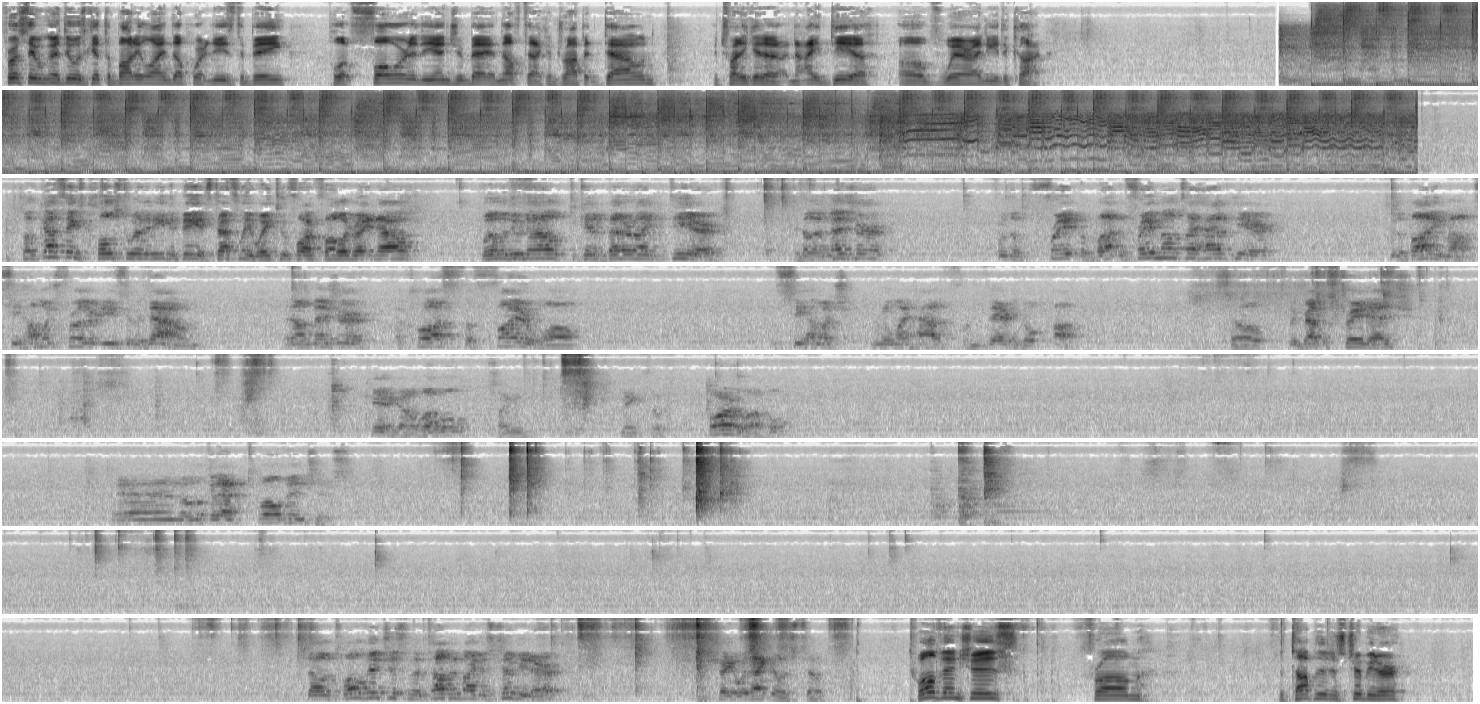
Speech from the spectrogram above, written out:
first thing we're going to do is get the body lined up where it needs to be, pull it forward in the engine bay enough that I can drop it down and try to get a, an idea of where I need to cut. So I've got things close to where they need to be. It's definitely way too far forward right now. What I'm gonna do now to get a better idea is I'm gonna measure from the frame, the, the frame mounts I have here to the body mount, see how much further it needs to go down. And I'll measure across the firewall and see how much room I have from there to go up. So I'm gonna grab a straight edge. Okay, I got a level, so I can make the bar level. And look at that, 12 inches. So 12 inches from the top of my distributor. I'll show you where that goes to. 12 inches from the top of the distributor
